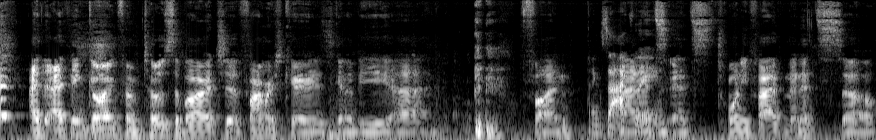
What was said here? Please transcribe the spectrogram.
I, th- I think going from toes to bar to farmer's carry is going to be uh, fun. Exactly. And it's, it's 25 minutes, so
